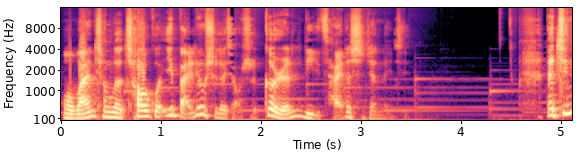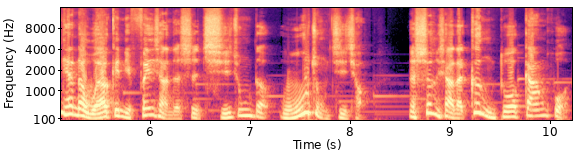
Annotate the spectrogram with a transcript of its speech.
我完成了超过一百六十个小时个人理财的时间累积。那今天呢，我要跟你分享的是其中的五种技巧。那剩下的更多干货，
